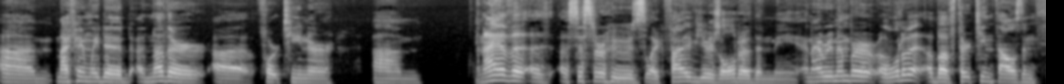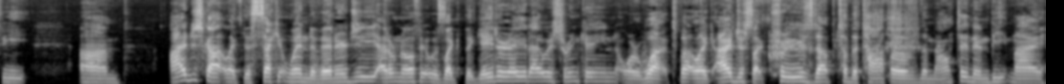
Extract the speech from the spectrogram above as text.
um, my family did another uh, 14er. Um, and I have a, a, a, sister who's like five years older than me. And I remember a little bit above 13,000 feet. Um, I just got like the second wind of energy. I don't know if it was like the Gatorade I was drinking or what, but like I just like cruised up to the top of the mountain and beat my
